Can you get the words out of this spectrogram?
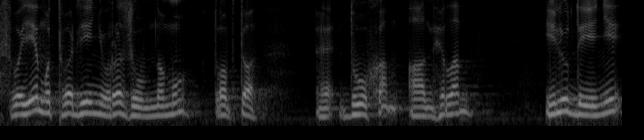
своєму творінню розумному, тобто е, духам, ангелам і людині,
